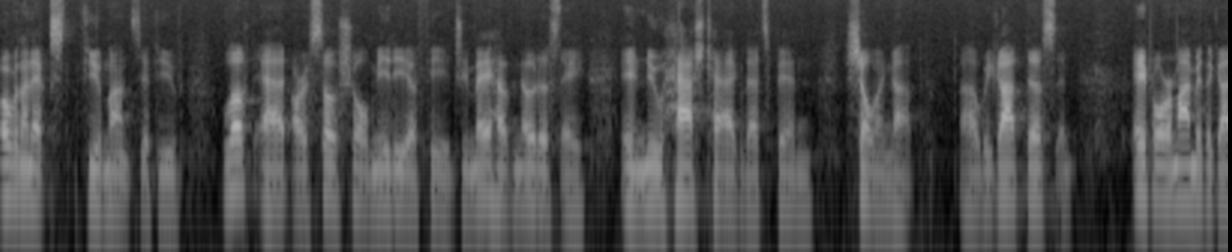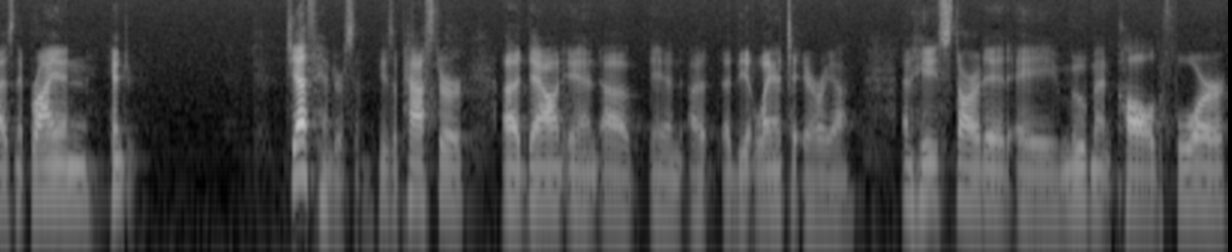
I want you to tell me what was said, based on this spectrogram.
Over the next few months, if you've looked at our social media feeds, you may have noticed a, a new hashtag that's been showing up. Uh, we got this, in April, remind me of the guy's name, Brian Hend- Jeff Henderson. He's a pastor uh, down in, uh, in uh, the Atlanta area. And he started a movement called For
